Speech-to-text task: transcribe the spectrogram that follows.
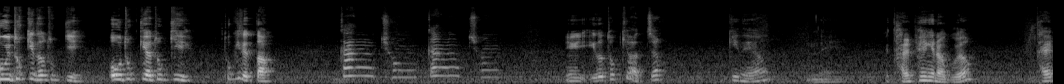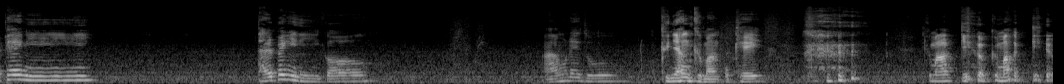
여기 토끼다 토끼. 어 토끼야 토끼. 토끼 됐다. 깡총 깡총. 이, 이거 토끼 맞죠? 토끼네요. 네. 달팽이라고요? 달팽이. 달팽이니 이거. 아무래도 그냥 그만 오케이? 그만할게요 그만할게요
